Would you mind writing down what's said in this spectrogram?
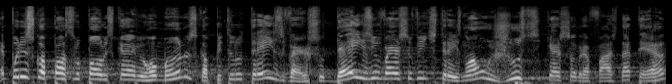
É por isso que o apóstolo Paulo escreve Romanos, capítulo 3, verso 10 e o verso 23. Não há um justo sequer sobre a face da terra.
